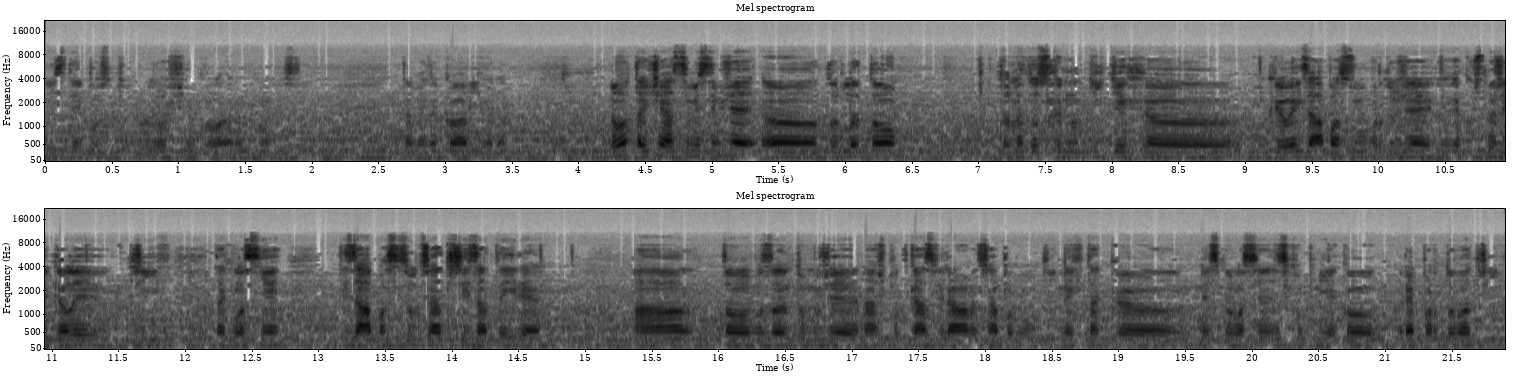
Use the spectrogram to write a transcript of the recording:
jistý postup do dalšího kola, rovnou, myslím. Tam je taková výhoda. No, takže já si myslím, že uh, tohleto tohleto shrnutí těch uh, hokejových zápasů, protože, jak už jsme říkali dřív, tak vlastně ty zápasy jsou třeba tři za týden. A to vzhledem tomu, že náš podcast vydáváme třeba po dvou týdnech, tak uh, nejsme vlastně ani schopni jako reportovat dřív.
